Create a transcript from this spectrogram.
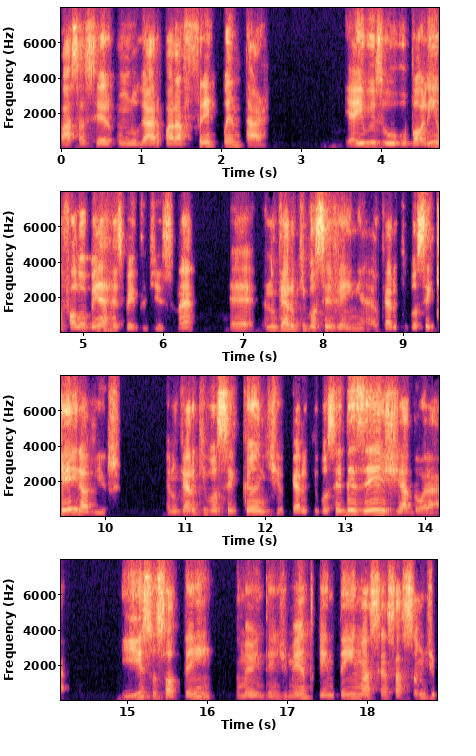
passa a ser um lugar para frequentar. E aí o, o Paulinho falou bem a respeito disso, né? É, eu não quero que você venha, eu quero que você queira vir. Eu não quero que você cante, eu quero que você deseje adorar. E isso só tem, no meu entendimento, quem tem uma sensação de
